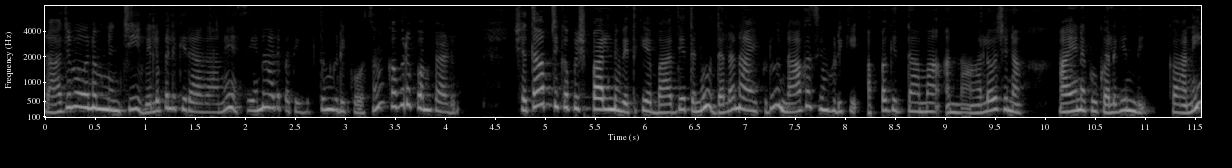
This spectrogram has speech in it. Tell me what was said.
రాజభవనం నుంచి వెలుపలికి రాగానే సేనాధిపతి ఉత్తుంగుడి కోసం కబురు పంపాడు. శతాబ్దిక పుష్పాలను వెతికే బాధ్యతను దళనాయకుడు నాగసింహుడికి అప్పగిద్దామా అన్న ఆలోచన ఆయనకు కలిగింది. కానీ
